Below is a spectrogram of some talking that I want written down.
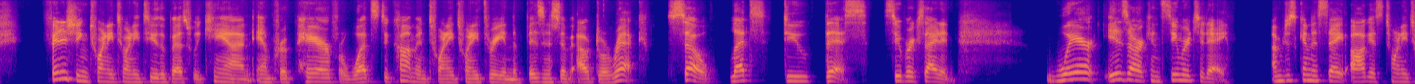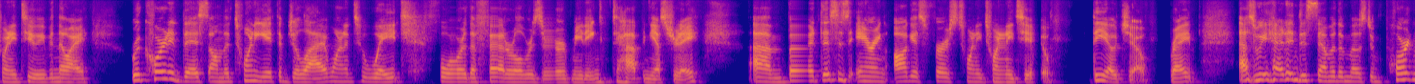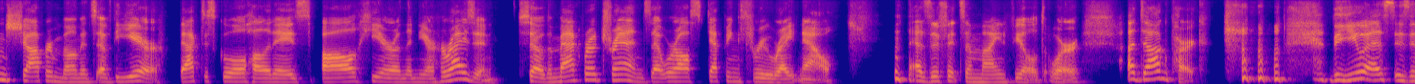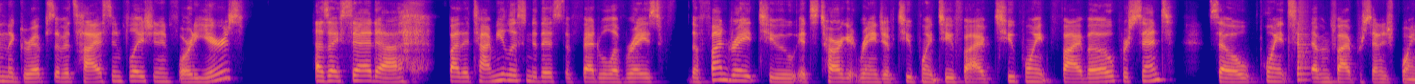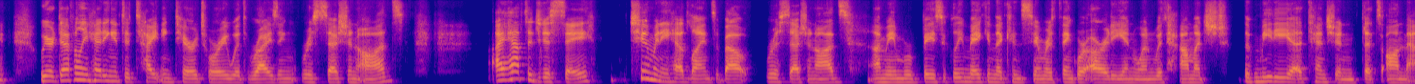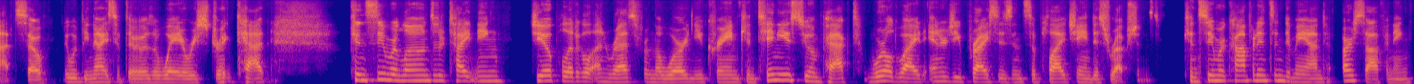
finishing 2022 the best we can, and prepare for what's to come in 2023 in the business of outdoor rec. So let's do this. Super excited. Where is our consumer today? I'm just going to say August 2022, even though I recorded this on the 28th of July. I wanted to wait for the Federal Reserve meeting to happen yesterday. Um, but this is airing August 1st, 2022, the Ocho, right? As we head into some of the most important shopper moments of the year, back to school, holidays, all here on the near horizon. So the macro trends that we're all stepping through right now, as if it's a minefield or a dog park. the US is in the grips of its highest inflation in 40 years. As I said, uh, by the time you listen to this, the Fed will have raised the fund rate to its target range of 2.25, 2.50%. So 0.75 percentage point. We are definitely heading into tightening territory with rising recession odds. I have to just say, too many headlines about recession odds. I mean, we're basically making the consumer think we're already in one with how much the media attention that's on that. So it would be nice if there was a way to restrict that. Consumer loans are tightening. Geopolitical unrest from the war in Ukraine continues to impact worldwide energy prices and supply chain disruptions. Consumer confidence and demand are softening,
